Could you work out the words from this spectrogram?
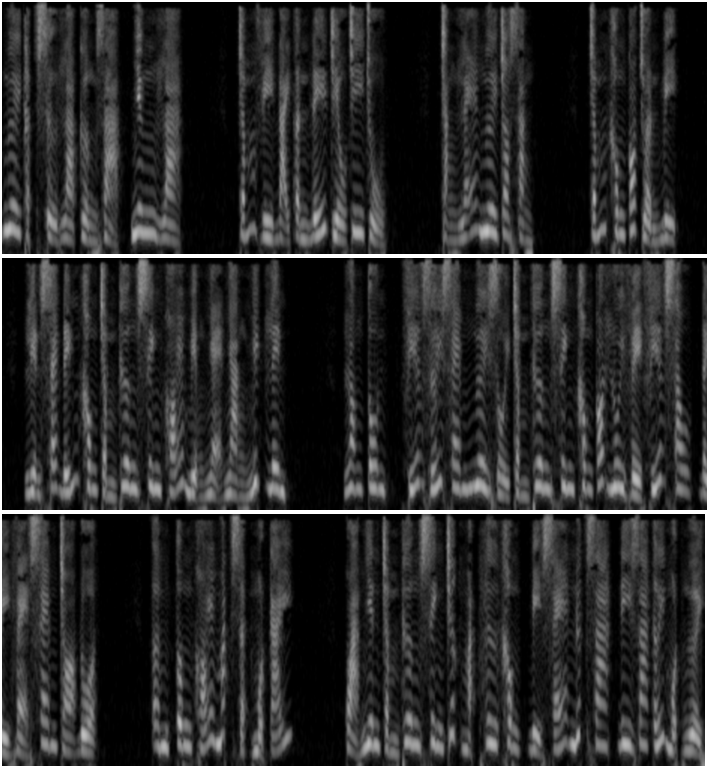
Ngươi thật sự là cường giả, nhưng là... Chấm vì đại tần đế triều chi chủ. Chẳng lẽ ngươi cho rằng... Chấm không có chuẩn bị. Liền sẽ đến không trầm thương sinh khóe miệng nhẹ nhàng nhích lên. Long tôn, phía dưới xem ngươi rồi trầm thương sinh không có lui về phía sau, đầy vẻ xem trò đùa. Âm tông khói mắt giật một cái. Quả nhiên trầm thương sinh trước mặt hư không bị xé nứt ra đi ra tới một người.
